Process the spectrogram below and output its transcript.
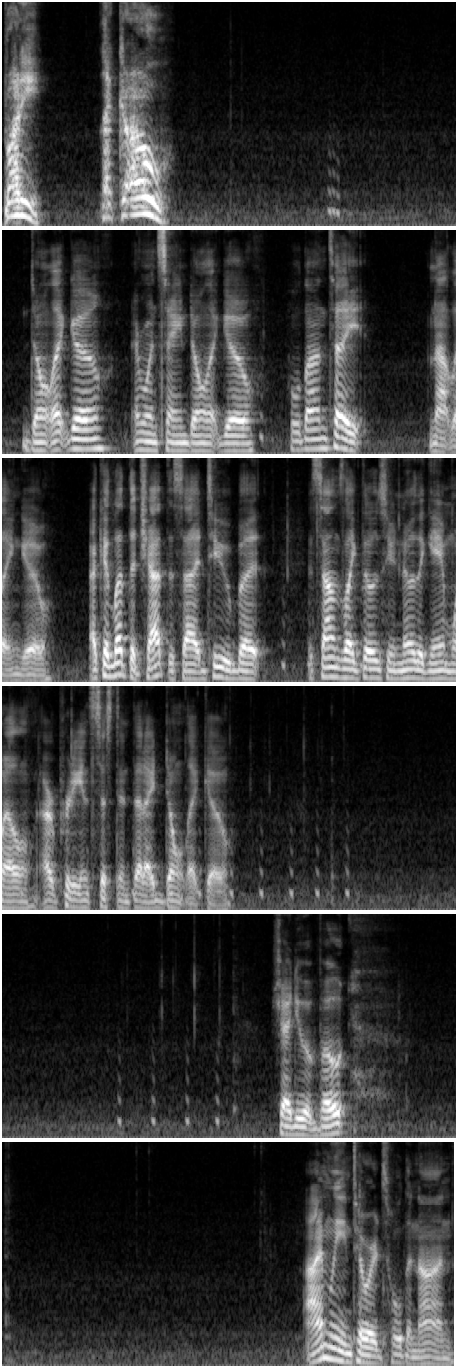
Buddy, let go. Don't let go. Everyone's saying don't let go. Hold on tight. I'm not letting go. I could let the chat decide too, but it sounds like those who know the game well are pretty insistent that I don't let go. Should I do a vote? I'm leaning towards holding on.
